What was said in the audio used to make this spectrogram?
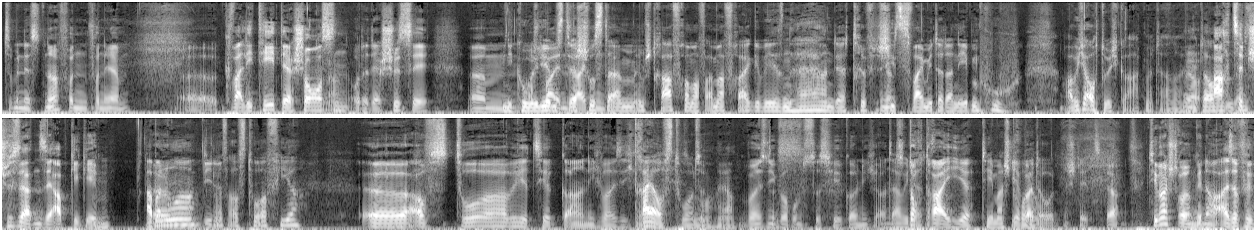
Zumindest ne, von, von der äh, Qualität der Chancen ja. oder der Schüsse. Ähm, Nico Williams, der Seiten. Schuss da im, im, Strafraum auf einmal frei gewesen und der trifft, schießt ja. zwei Meter daneben. Habe ich auch durchgeatmet. Also, ja. auch 18 Schüsse hatten sie abgegeben. Aber ähm, nur die, was aufs Tor? Vier? Äh, aufs Tor habe ich jetzt hier gar nicht, weiß ich Drei aufs Tor nur, ja. Weiß nicht, warum es das hier gar nicht an Doch, drei hier. Thema Streuung. Hier weiter unten steht Ja. Thema Streuung, genau. Also für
